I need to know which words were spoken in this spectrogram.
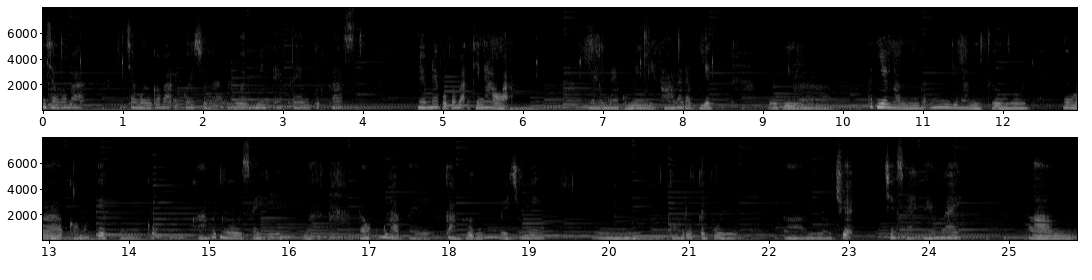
Xin chào các bạn, chào mừng các bạn quay trở lại với Minh FM Podcast. Ngày hôm nay của các bạn thế nào ạ? Ngày hôm nay của mình thì khá là đặc biệt Bởi vì là tất nhiên là mình vẫn đi làm bình thường rồi Nhưng mà có một việc cũng khá bất ngờ xảy đến Mà đó cũng là cái cảm hứng để cho mình có được cái buổi uh, nói chuyện, chia sẻ ngày hôm nay. Uh,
